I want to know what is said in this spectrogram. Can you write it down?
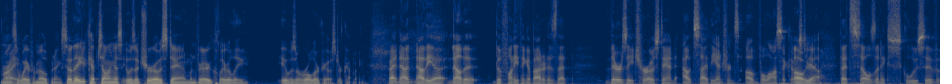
months Right. away from opening. So they kept telling us it was a churro stand when very clearly it was a roller coaster coming. Right now, now the uh, now the the funny thing about it is that there's a churro stand outside the entrance of Velocicoaster Oh, yeah. that sells an exclusive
